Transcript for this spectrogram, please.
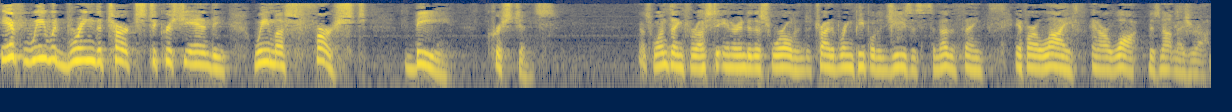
if we would bring the Turks to Christianity, we must first be Christians. That's one thing for us to enter into this world and to try to bring people to Jesus. It's another thing if our life and our walk does not measure up.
